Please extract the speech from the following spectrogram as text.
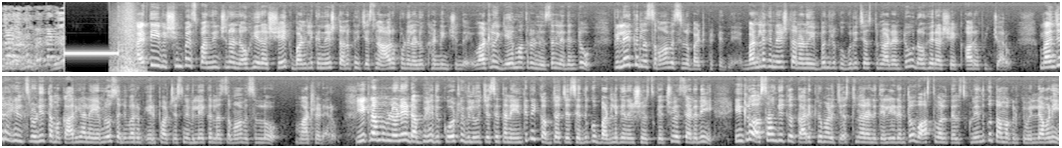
करेगा? అయితే ఈ విషయంపై స్పందించిన నౌహీరా షేక్ బండ్ల గణేష్ తనపై చేసిన ఆరోపణలను ఖండించింది. వాటిలో ఏమాత్రం నిజం లేదంటూ విలేకరుల సమావేశంలో బయటపెట్టింది. బండ్ల గణేష్ తనను ఇబ్బందులకు గురి చేస్తున్నాడంటూ నౌహీరా షేక్ ఆరోపించారు. బంజరా హిల్స్లోని తమ కార్యాలయంలో శనివారం ఏర్పాటు చేసిన విలేకరుల సమావేశంలో మాట్లాడారు. ఈ క్రమంలోనే డెబ్బై ఐదు కోట్లు విలువ చేసే తన ఇంటిని కబ్జా చేసేందుకు బండ్ల గణేష్ స్కెచ్ వేశాడని ఇంట్లో అసాంఘిక కార్యక్రమాలు చేస్తున్నారని తెలియడంతో వాస్తవాలు తెలుసుకునేందుకు తాము అక్కడికి వెళ్ళామని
